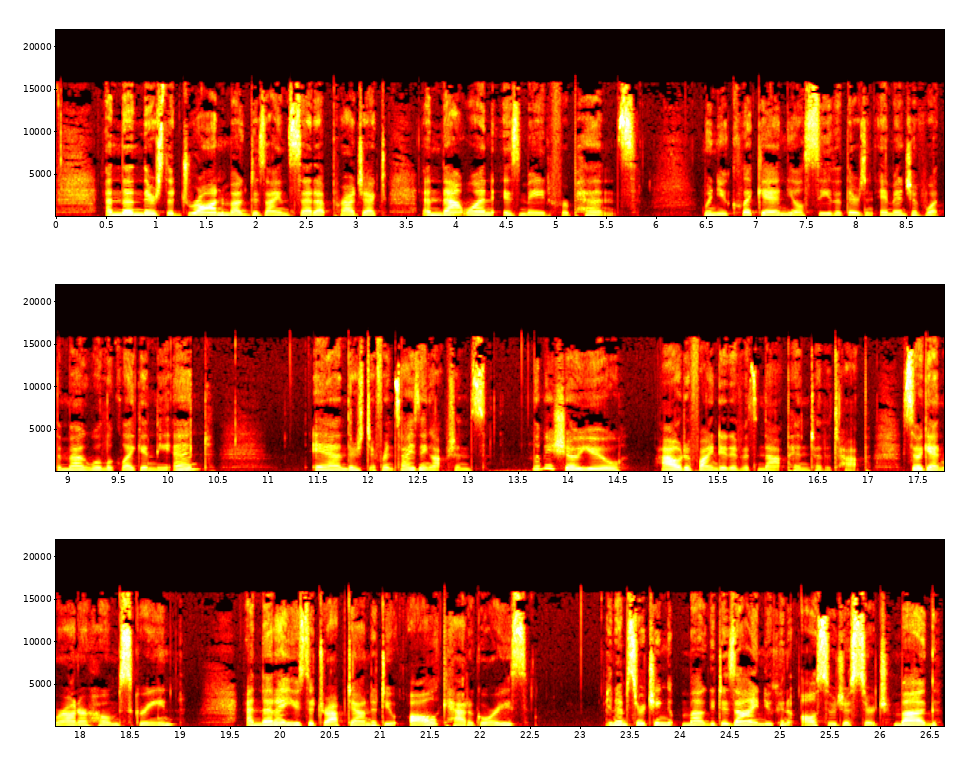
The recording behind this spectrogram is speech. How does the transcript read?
And then there's the Drawn Mug Design Setup project, and that one is made for pens. When you click in, you'll see that there's an image of what the mug will look like in the end, and there's different sizing options. Let me show you how to find it if it's not pinned to the top. So again, we're on our home screen, and then I use the drop down to do all categories, and I'm searching mug design. You can also just search mug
